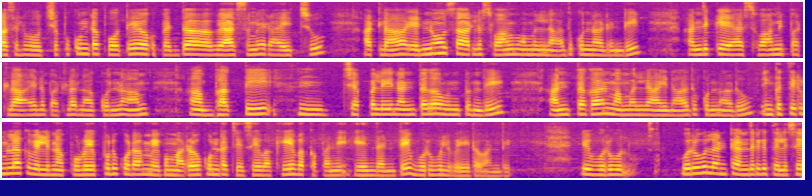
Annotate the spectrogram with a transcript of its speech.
అసలు చెప్పుకుంటా పోతే ఒక పెద్ద వ్యాసమే రాయొచ్చు. అట్లా ఎన్నోసార్లు స్వామి మమ్మల్ని ఆదుకున్నాడండి. అందుకే ఆ స్వామి పట్ల ఆయన పట్ల నాకున్న భక్తి చెప్పలేనంతగా ఉంటుంది. అంతగా మమ్మల్ని ఆయన ఆదుకున్నాడు. ఇంకా తిరుమలకి వెళ్ళినప్పుడు ఎప్పుడు కూడా మేము మరవకుండా చేసే ఒకే ఒక పని ఏంటంటే ఉరువులు వేయడం అండి. ఈ ఉరువులు ఉరువులు అంటే అందరికీ తెలిసే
